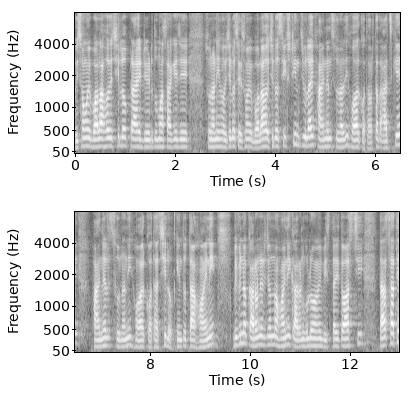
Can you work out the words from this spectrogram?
ওই সময় বলা হয়েছিল, প্রায় দেড় দু মাস আগে যে শুনানি হয়েছিল সেই সময় বলা হয়েছিল সিক্সটিন জুলাই ফাইনাল শুনানি হওয়ার কথা, অর্থাৎ আজকে ফাইনাল শুনানি হওয়ার কথা ছিল, কিন্তু তা হয়নি। বিভিন্ন কারণের জন্য হয়নি, কারণগুলো আমি বিস্তারিত আসছি। তার সাথে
